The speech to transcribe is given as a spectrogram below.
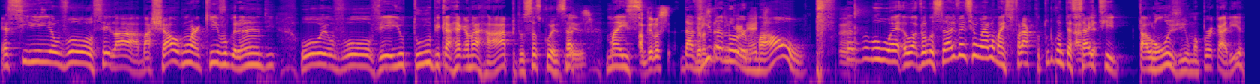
é se eu vou, sei lá, baixar algum arquivo grande ou eu vou ver YouTube carrega mais rápido, essas coisas, sabe? Mesmo. Mas da vida normal, pff, é. a velocidade vai ser o elo mais fraco. Tudo quanto é a site tá longe, uma porcaria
